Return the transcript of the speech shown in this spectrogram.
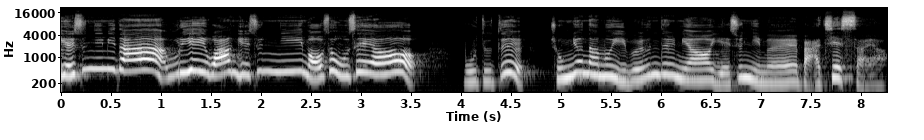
예수님이다. 우리의 왕 예수님, 어서 오세요. 모두들 종려나무 잎을 흔들며 예수님을 맞이했어요.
